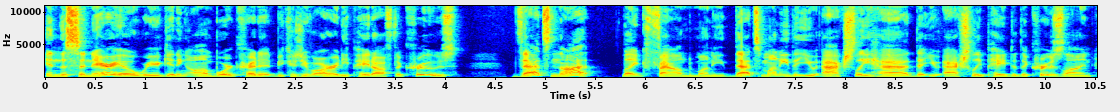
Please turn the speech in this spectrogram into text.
In the scenario where you're getting onboard credit because you've already paid off the cruise, that's not like found money. That's money that you actually had, that you actually paid to the cruise line,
